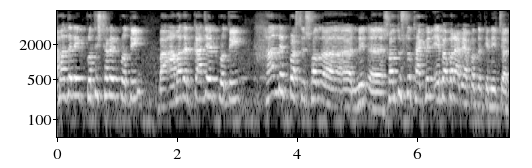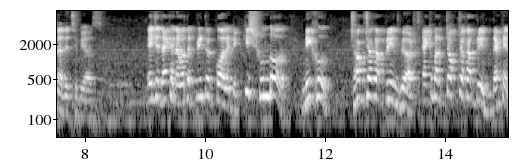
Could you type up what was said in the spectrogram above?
আমাদের এই প্রতিষ্ঠানের প্রতি বা আমাদের কাজের প্রতি হান্ড্রেড পার্সেন্ট সন্তুষ্ট থাকবেন, এ ব্যাপারে আমি আপনাদেরকে নিশ্চয়তা দিচ্ছি বিয়াস এই যে দেখেন, আমাদের প্রিন্টের কোয়ালিটি কি সুন্দর, নিখুঁত, ঝকঝকা প্রিন্ট ভিউয়ার্স একেবারে চকচকা প্রিন্ট দেখেন,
